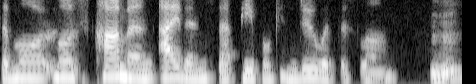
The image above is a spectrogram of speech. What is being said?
the more, most common items that people can do with this loan? hmm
